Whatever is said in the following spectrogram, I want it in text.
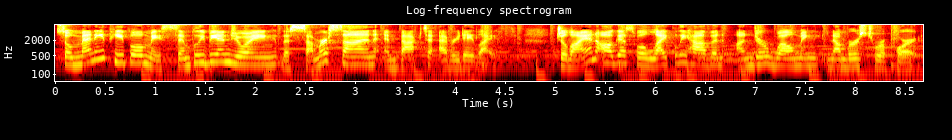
So many people may simply be enjoying the summer sun and back to everyday life. July and August will likely have an underwhelming numbers to report.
